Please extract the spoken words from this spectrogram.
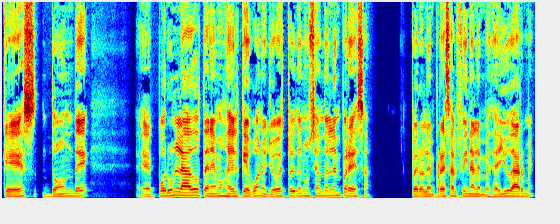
que es donde, eh, por un lado, tenemos el que, bueno, yo estoy denunciando en la empresa, pero la empresa al final, en vez de ayudarme,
